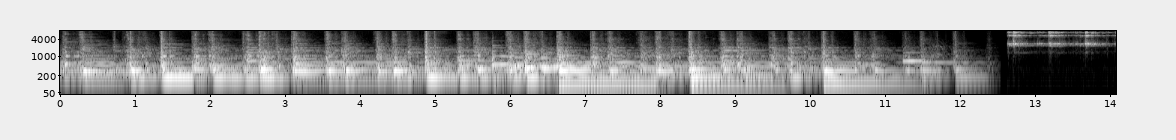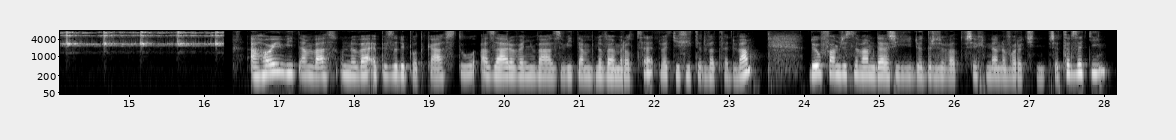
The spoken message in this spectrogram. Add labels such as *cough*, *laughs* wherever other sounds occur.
Ahoj, vítám vás u nové epizody podcastu a zároveň vás vítám v novém roce 2022. Doufám, že se vám daří dodržovat všechna novoroční předsevzetí.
